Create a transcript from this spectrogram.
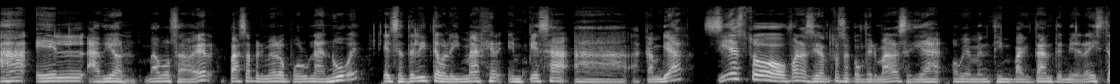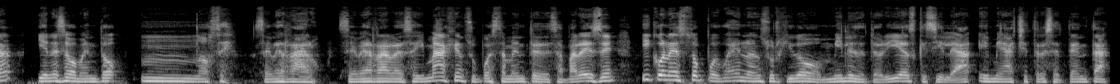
a el avión. Vamos a ver, pasa primero por una nube, el satélite o la imagen empieza a, cambiar. Si esto fuera cierto, se confirmara, sería obviamente impactante. Miren, ahí está. Y en ese momento, mmm, no sé, se ve raro. Se ve rara esa imagen, supuestamente desaparece. Y con esto, pues bueno, han surgido miles de teorías que si la MH370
